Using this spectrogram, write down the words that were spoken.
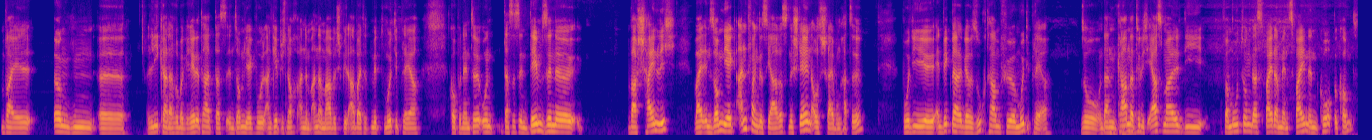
weil irgendein äh, Leaker darüber geredet hat, dass Insomniac wohl angeblich noch an einem anderen Marvel-Spiel arbeitet mit Multiplayer-Komponente. Und das ist in dem Sinne wahrscheinlich, weil Insomniac Anfang des Jahres eine Stellenausschreibung hatte, wo die Entwickler gesucht haben für Multiplayer. So, und dann Mhm. kam natürlich erstmal die Vermutung, dass Spider-Man 2 einen Koop bekommt,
